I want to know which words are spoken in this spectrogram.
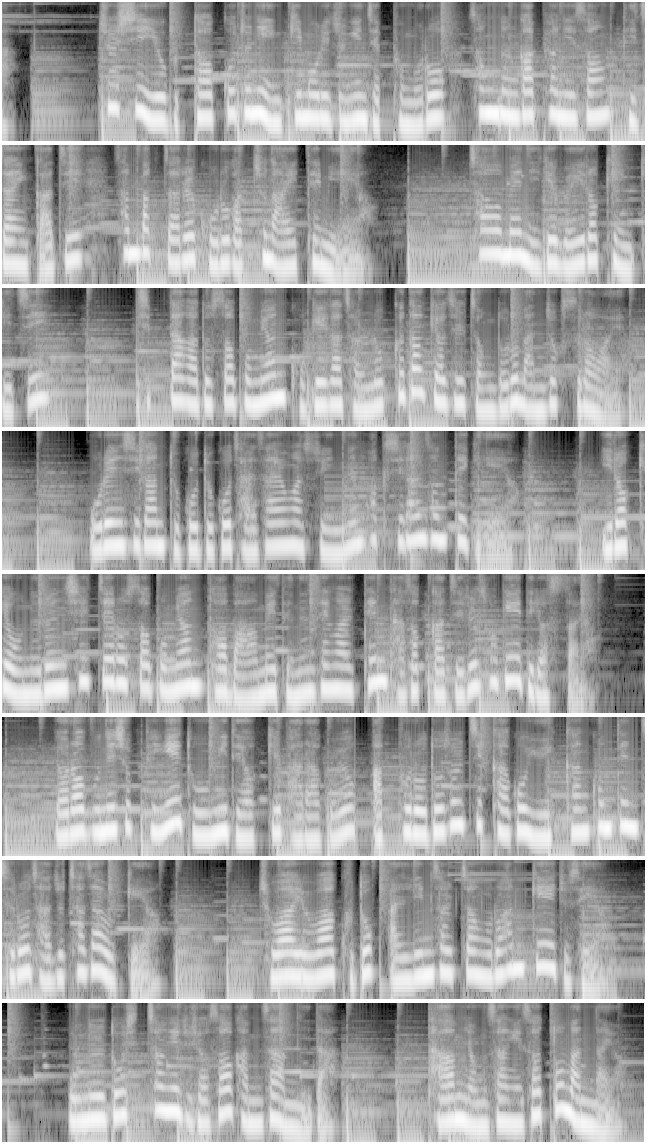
출시 이후부터 꾸준히 인기몰이 중인 제품으로 성능과 편의성, 디자인까지 3박자를 고루 갖춘 아이템이에요. 처음엔 이게 왜 이렇게 인기지? 싶다가도 써보면 고개가 절로 끄덕여질 정도로 만족스러워요. 오랜 시간 두고두고 잘 사용할 수 있는 확실한 선택이에요. 이렇게 오늘은 실제로 써보면 더 마음에 드는 생활템 5가지를 소개해드렸어요. 여러분의 쇼핑에 도움이 되었길 바라고요. 앞으로도 솔직하고 유익한 콘텐츠로 자주 찾아올게요. 좋아요와 구독, 알림 설정으로 함께 해주세요. 오늘도 시청해주셔서 감사합니다. 다음 영상에서 또 만나요.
